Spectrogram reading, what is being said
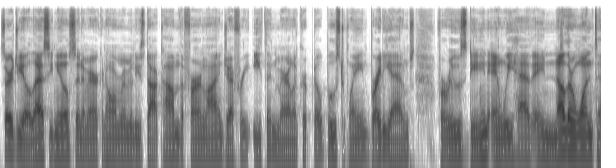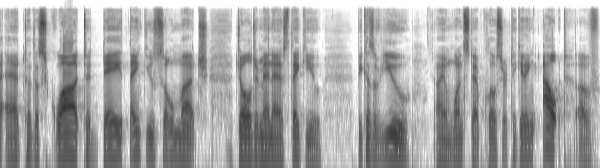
Sergio, Lassie Nielsen, AmericanHomeRemedies.com, The Fern Line, Jeffrey, Ethan, Maryland Crypto, Boost Wayne, Brady Adams, Farouz Dean, and we have another one to add to the squad today. Thank you so much, Joel Jimenez. Thank you. Because of you, I am one step closer to getting out of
